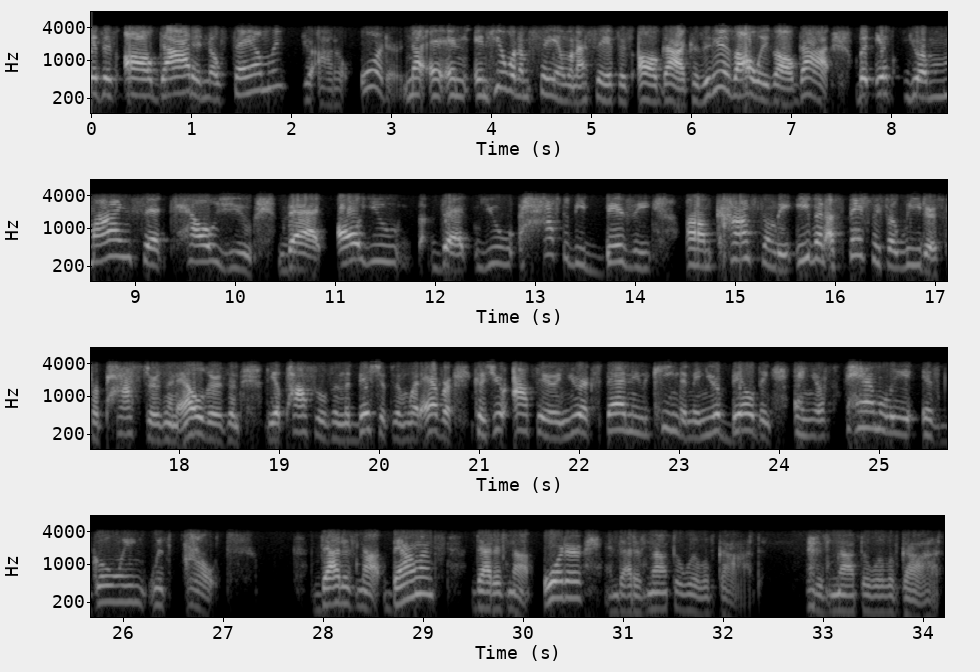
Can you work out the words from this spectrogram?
If it's all God and no family, you're out of order. Now, and, and hear what I'm saying when I say if it's all God, because it is always all God. But if your mindset tells you that all you that you have to be busy um, constantly, even especially for leaders, for pastors and elders and the apostles and the bishops and whatever, because you're out there and you're expanding the kingdom and you're building, and your family is going without. That is not balance that is not order, and that is not the will of God. That is not the will of God.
